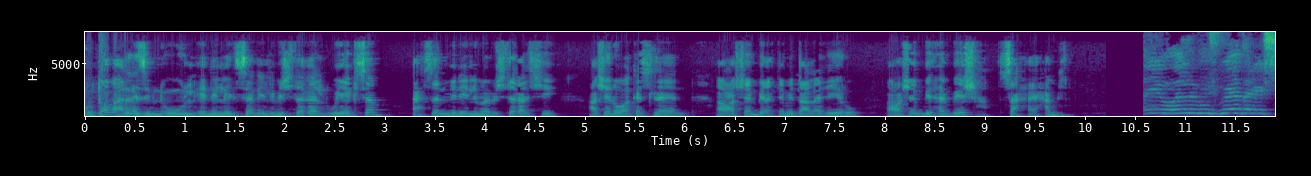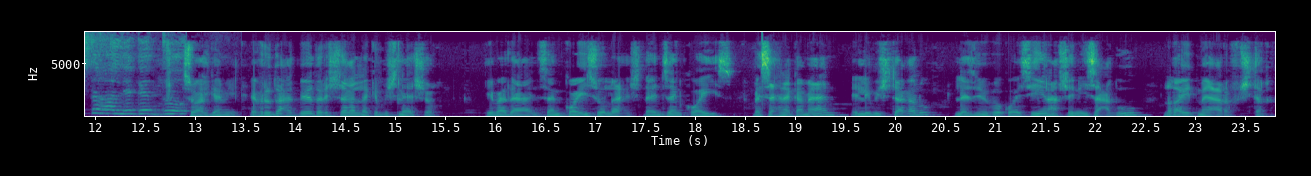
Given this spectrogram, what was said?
وطبعا لازم نقول إن الإنسان اللي بيشتغل ويكسب أحسن من اللي ما بيشتغلش عشان هو كسلان أو عشان بيعتمد على غيره أو عشان بيحب يشحت صح يا حمزه أيوة اللي مش بيقدر يشتغل يا جدو. سؤال جميل. افرض واحد بيقدر يشتغل لكن مش لاقي شغل. يبقى ده إنسان كويس ولا وحش؟ ده إنسان كويس. بس إحنا كمان اللي بيشتغلوا لازم يبقوا كويسين عشان يساعدوه لغاية ما يعرف يشتغل.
